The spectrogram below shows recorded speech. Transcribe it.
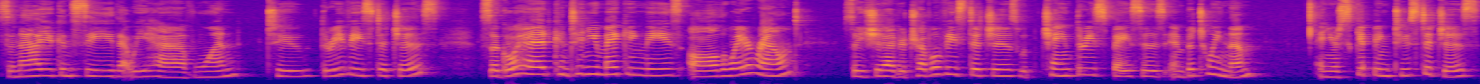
So now you can see that we have one, two, three V-stitches. So go ahead, continue making these all the way around. So you should have your treble V-stitches with chain three spaces in between them. And you're skipping two stitches.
